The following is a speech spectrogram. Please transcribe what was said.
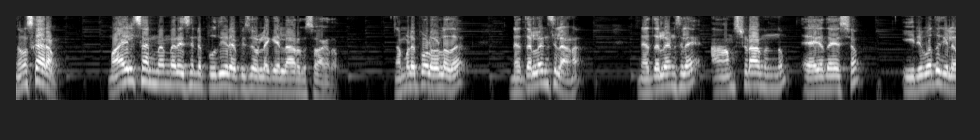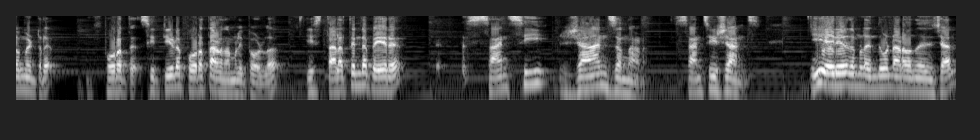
നമസ്കാരം. മൈൽസ് ആൻഡ് മെമ്മറീസിന്റെ പുതിയൊരു എപ്പിസോഡിലേക്ക് എല്ലാവർക്കും സ്വാഗതം. നമ്മളിപ്പോൾ ഉള്ളത് നെതർലൻഡ്സിലാണ്. നെതർലൻഡ്സിലെ ആംസ്റ്റർഡാം നിന്നും ഏകദേശം ഇരുപത് കിലോമീറ്റർ പുറത്ത് സിറ്റിയുടെ പുറത്താണ് നമ്മളിപ്പോൾ ഉള്ളത്. ഈ സ്ഥലത്തിന്റെ പേര് സാൻസി ഷാൻസ് എന്നാണ്. സാൻസി ഷാൻസ് ഈ ഏരിയയിൽ നമ്മൾ എന്തുകൊണ്ടാണ് വന്നതെന്ന് വെച്ചാൽ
